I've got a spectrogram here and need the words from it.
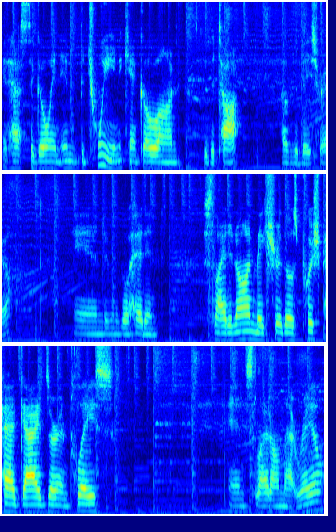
It has to go in in between, it can't go on through the top of the base rail. And I'm going to go ahead and slide it on, make sure those push pad guides are in place and slide on that rail.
